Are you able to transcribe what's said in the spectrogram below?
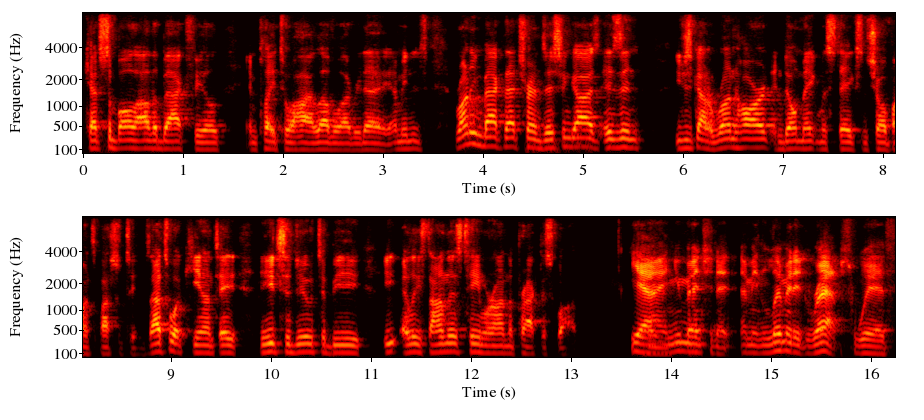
catch the ball out of the backfield, and play to a high level every day. I mean, it's running back that transition, guys, isn't you just got to run hard and don't make mistakes and show up on special teams. That's what Keaontay needs to do to be at least on this team or on the practice squad. Yeah, and you mentioned it. I mean, limited reps with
